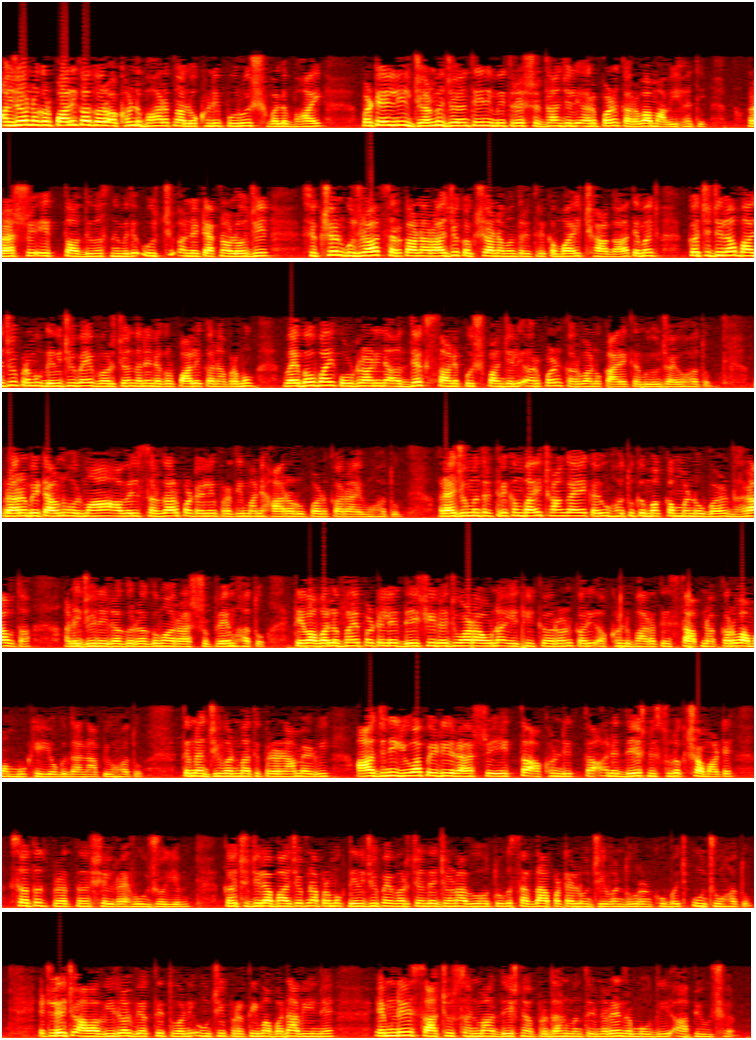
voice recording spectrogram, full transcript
અંજાર નગરપાલિકા દ્વારા અખંડ ભારતના લોખંડી પુરુષ વલ્લભભાઈ પટેલની જન્મ જયંતિ નિમિત્તે શ્રદ્ધાંજલિ અર્પણ કરવામાં આવી હતી. રાષ્ટ્રીય એકતા દિવસ નિમિત્તે ઉચ્ચ અને ટેકનોલોજી, શિક્ષણ, ગુજરાત સરકારના રાજ્ય મંત્રી ત્રિકમભાઈ છાગા તેમજ કચ્છ જિલ્લા ભાજપ પ્રમુખ દેવજીભાઈ વરચંદ અને નગરપાલિકાના પ્રમુખ વૈભવભાઈ કોડરાણીના અધ્યક્ષ સ્થાને પુષ્પાંજલિ અર્પણ કરવાનો કાર્યક્રમ યોજાયો હતો. પ્રારંભે ટાઉન હોલમાં આવેલ સરદાર પટેલની પ્રતિમાને હારારોપણ કરાયું હતું. રાજ્યમંત્રી ત્રિકમભાઈ છાંગાએ કહ્યું હતું કે મક્કમ મનોબળ ધરાવતા અને જેની રગ રગમાં રાષ્ટ્રપ્રેમ હતો તેવા વલ્લભભાઈ પટેલે દેશી રજવાડાઓના એકીકરણ કરી અખંડ ભારતની સ્થાપના કરવામાં મુખ્ય યોગદાન આપ્યું હતું. તેમના જીવનમાંથી પ્રેરણા મેળવી આજની યુવા પેઢીએ રાષ્ટ્રીય એકતા, અખંડિતતા અને દેશની સુરક્ષા માટે સતત પ્રયત્નશીલ રહેવું જોઈએ. કચ્છ જિલ્લા ભાજપના પ્રમુખ દેવજીભાઈ વરચંદે જણાવ્યું હતું કે સરદાર પટેલનું જીવન ધોરણ ખૂબ જ ઊંચું હતું. એટલે જ આવા વિરલ વ્યક્તિત્વની ઊંચી પ્રતિમા બનાવીને એમને સાચું સન્માન દેશના પ્રધાનમંત્રી નરેન્દ્ર મોદીએ આપ્યું છે.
